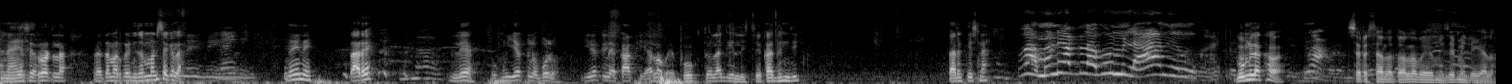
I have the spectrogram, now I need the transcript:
અને અહીંયા છે રોટલા. અને તમારે કોઈને જમવાનું છે કેલા નહીં નહીં. તારે? લે તો હું એકલો બોલો. એકલે કાફી. હાલો ભાઈ ભૂખ તો લાગેલી છે. કાધનજી? તારે કૃષ્ણ ગુમલા ખાવા? સરસ હાલો તો હાલો ભાઈ અમે જમી લઈએ હાલો.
